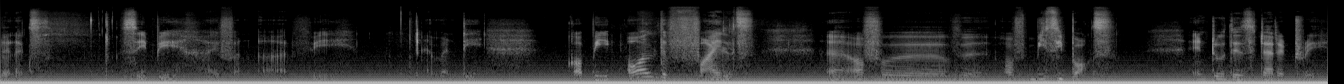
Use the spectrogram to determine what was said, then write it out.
linux cp hyphen rv mnt copy all the files uh, of uh, of busybox into this directory.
